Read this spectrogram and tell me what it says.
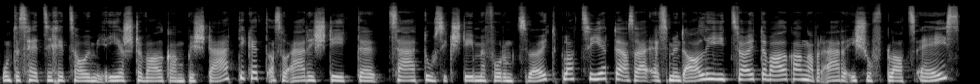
Und das hat sich jetzt auch im ersten Wahlgang bestätigt. Also er ist dort 10.000 Stimmen vor dem Zweitplatzierten. Also es müssen alle den zweiten Wahlgang, aber er ist auf Platz 1.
